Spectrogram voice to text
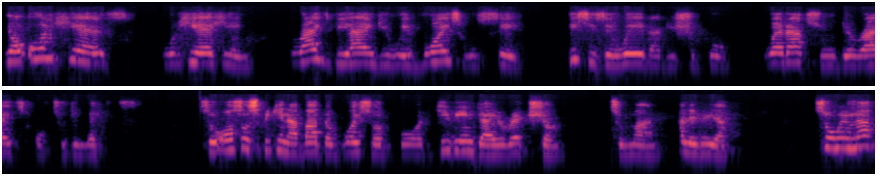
Your own ears would hear him. Right behind you, a voice will say, this is a way that you should go, whether to the right or to the left. So, also speaking about the voice of God, giving direction to man. Hallelujah. So, we've now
